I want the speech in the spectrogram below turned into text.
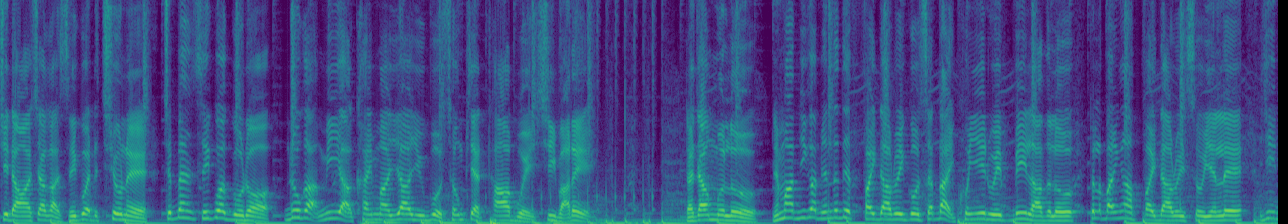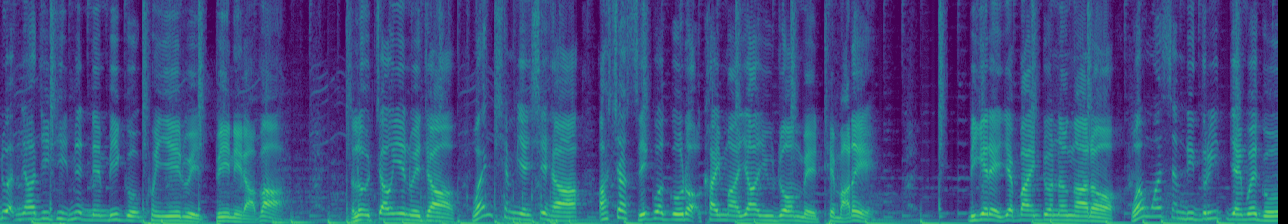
ချီတောင်အာရှကဈေးကွက်တချို့နဲ့ဂျပန်ဈေးကွက်ကိုတော့သူတို့ကအမိရအခိုင်မာရယူဖို့ဆုံးဖြတ်ထားပွဲရှိပါတယ်။ ဒါကြောင့်မို့လို့မြန်မာပြည်ကမြန်တဲ့ fighter တွေကိုစက်တိုက်ခွင့်ရေးတွေပေးလာသလိုဖိလစ်ပိုင်က fighter တွေဆိုရင်လည်းအရေးအတွက်အများကြီးထိမြင့်တင်ပြီးကိုခွင့်ရေးတွေပေးနေတာပါ။ဒါလို့အကြောင်းရင်းတွေကြောင့် One Championship ဟာအာရှဈေးကွက်ကိုတော့အခိုင်မာရယူတော့မယ်ထင်ပါတယ်။ပြီးခဲ့တဲ့ရက်ပိုင်းတွန်းတုန်းကတော့1173ပြိုင်ပွဲကို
